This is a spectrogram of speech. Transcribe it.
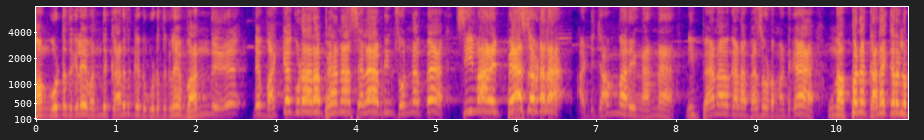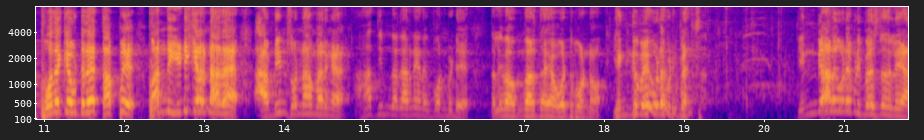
உன் கூட்டத்துக்குள்ளே வந்து கருது கட்டு கூட்டத்துக்குள்ளே வந்து வைக்க கூடாதா பேனா சிலை அப்படின்னு சொன்னப்ப சீமானை பேச விடல. அடி ஜாம்பார் எங்க அண்ணன். நீ பேனாவை கடை பேச விட மாட்டுக்க? உங்க அப்பனை கடற்கரையில் புதைக்க விட்டதே தப்பு. வந்து இடிக்கிறனாத அப்படின்னு சொன்னா பாருங்க. அதிமுக காரனே எனக்கு போன் பண்ணிட்டு தலைவா உங்களால தான் ஓட்டு போடணும்? எங்கவே போய் கூட இப்படி பேச எங்கால கூட இப்படி பேசுறது இல்லையா?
